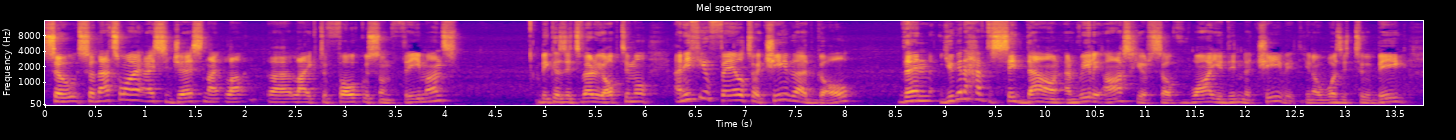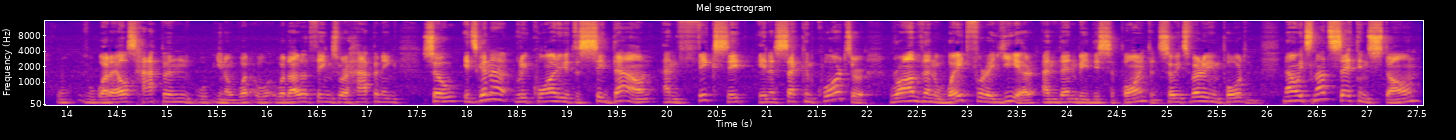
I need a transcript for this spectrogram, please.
So so that's why i suggest uh, like to focus on three months because it's very optimal. And if you fail to achieve that goal then you're going to have to sit down and really ask yourself why you didn't achieve it. You know was it too big? What else happened? You know what what other things were happening? So it's going to require you to sit down and fix it in a second quarter rather than wait for a year and then be disappointed. So it's very important. Now it's not set in stone.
